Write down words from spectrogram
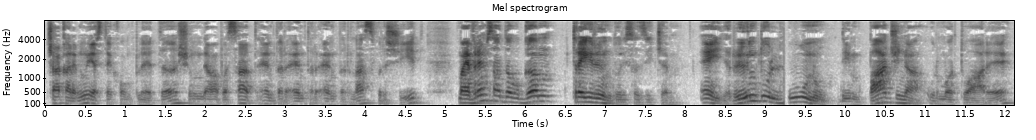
cea care nu este completă și unde am apăsat Enter, Enter, Enter la sfârșit, mai vrem să adăugăm trei rânduri, să zicem. Ei, rândul 1 din pagina următoare,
